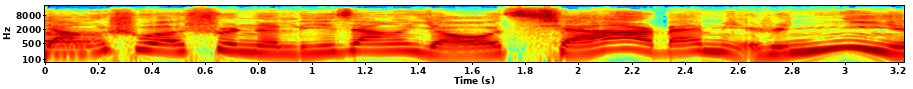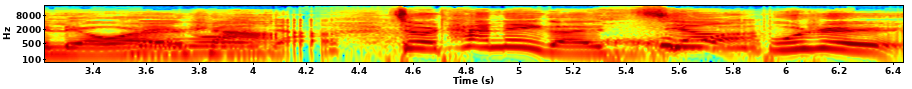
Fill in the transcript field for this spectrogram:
杨硕 顺着漓江游，前二百米是逆流而上，就是他那个江不是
